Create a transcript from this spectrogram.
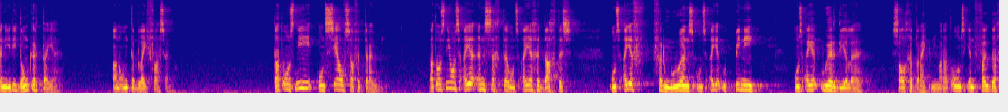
in hierdie donker tye aan hom te bly vashou. Dat ons nie onsself sal vertrou nie. Dat ons nie ons eie insigte, ons eie gedagtes, ons eie vermoëns, ons eie opinie, ons eie oordeele sal gebruik nie, maar dat ons eenvoudig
